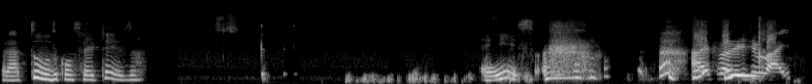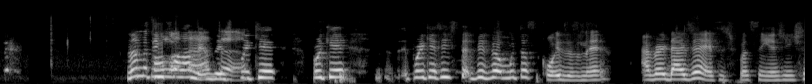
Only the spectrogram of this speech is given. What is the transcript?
Pra tudo, com certeza. É isso. Ai, falei demais. Não, mas tem que falar mesmo, gente, porque, porque, porque a gente viveu muitas coisas, né? A verdade é essa, tipo assim, a gente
